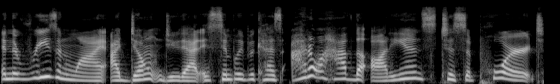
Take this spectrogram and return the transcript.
And the reason why I don't do that is simply because I don't have the audience to support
